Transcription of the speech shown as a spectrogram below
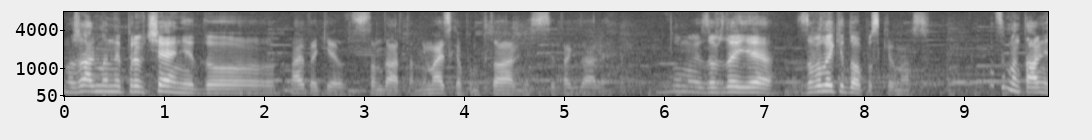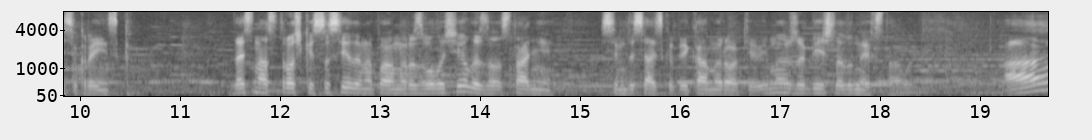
На жаль, ми не привчені до стандартам, німецька пунктуальність і так далі. Думаю, завжди є завеликі допуски в нас. Ну, Це ментальність українська. Десь нас трошки сусіди, напевно, розволочили за останні 70 з копійками років, і ми вже більше до них стали. А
